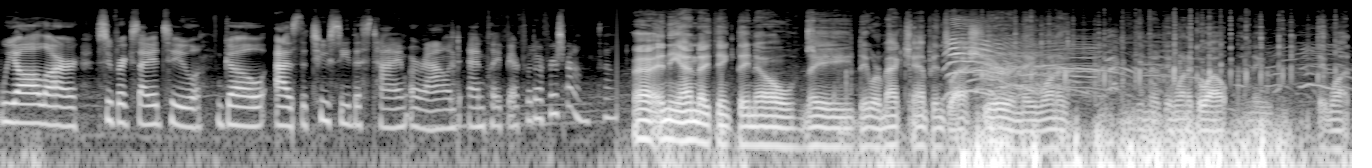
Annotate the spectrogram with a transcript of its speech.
we all are super excited to go as the two seed this time around and play Fairfield our first round. So. Uh, in the end, I think they know they they were MAAC champions last year, and they want to, you know, they want to go out and they they want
